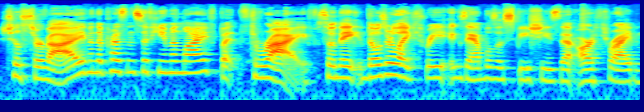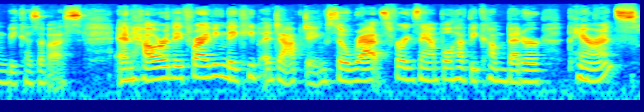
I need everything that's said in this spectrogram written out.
to survive in the presence of human life, but thrive. So they those are like three examples of species that are thriving because of us. And how are they thriving? They keep adapting. So rats, for example, have become better parents.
